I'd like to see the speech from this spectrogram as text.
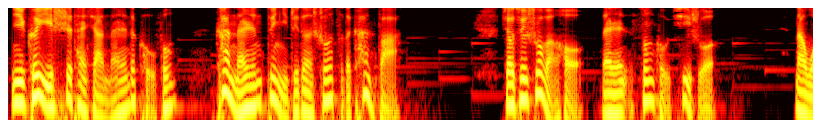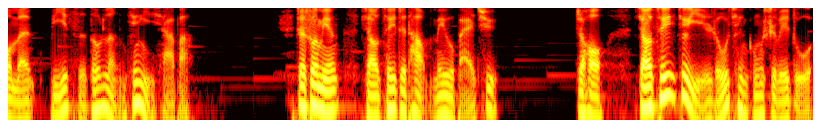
你可以试探下男人的口风，看男人对你这段说辞的看法。小崔说完后，男人松口气说：“那我们彼此都冷静一下吧。”这说明小崔这趟没有白去。之后，小崔就以柔情攻势为主，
